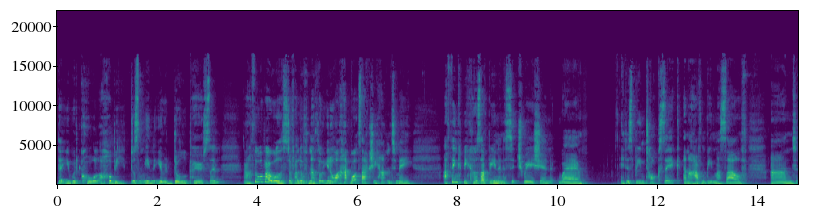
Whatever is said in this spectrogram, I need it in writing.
that you would call a hobby doesn't mean that you're a dull person. And I thought about all the stuff I loved, and I thought, you know what? What's actually happened to me? I think because I've been in a situation where it has been toxic and I haven't been myself and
